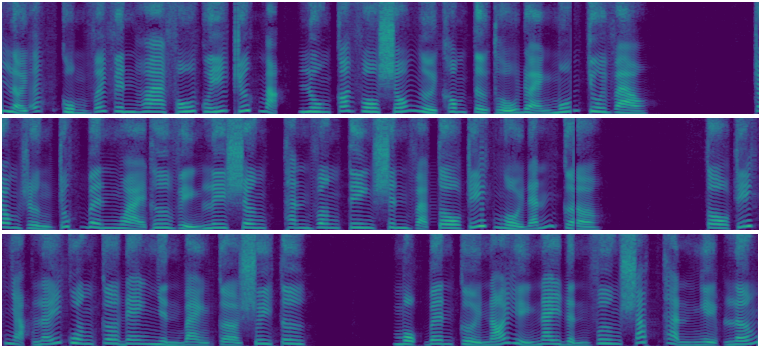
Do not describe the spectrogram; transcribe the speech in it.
lợi ích cùng với vinh hoa phú quý trước mặt, luôn có vô số người không từ thủ đoạn muốn chui vào. Trong rừng trúc bên ngoài thư viện Ly Sơn, Thanh Vân Tiên Sinh và Tô Triết ngồi đánh cờ. Tô Triết nhặt lấy quân cơ đen nhìn bàn cờ suy tư. Một bên cười nói hiện nay định vương sắp thành nghiệp lớn.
